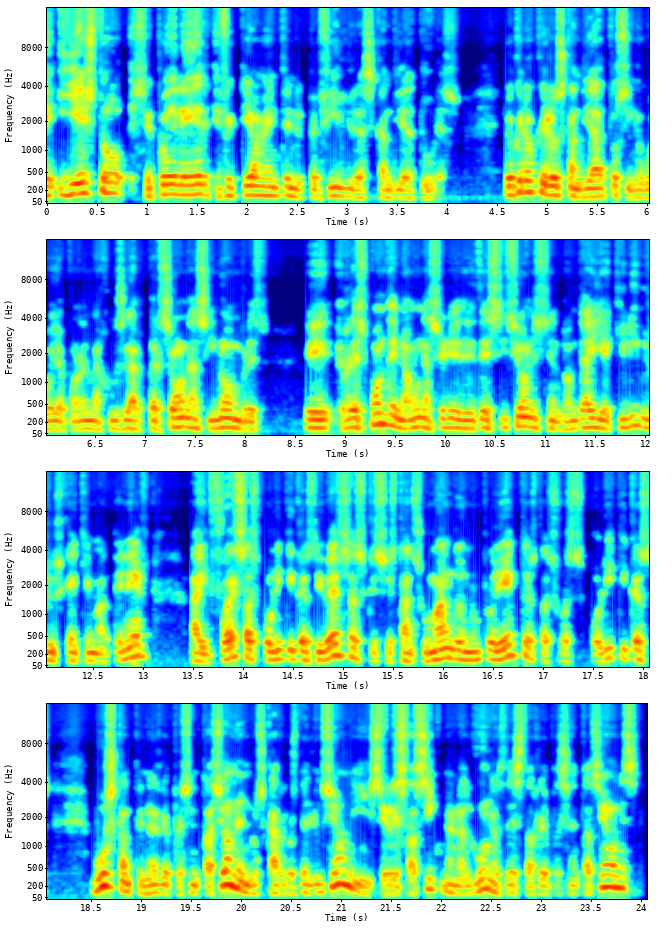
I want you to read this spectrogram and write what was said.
Eh, y esto se puede leer efectivamente en el perfil de las candidaturas. Yo creo que los candidatos, y no voy a ponerme a juzgar personas y nombres, eh, responden a una serie de decisiones en donde hay equilibrios que hay que mantener, hay fuerzas políticas diversas que se están sumando en un proyecto, estas fuerzas políticas buscan tener representación en los cargos de elección y se les asignan algunas de estas representaciones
